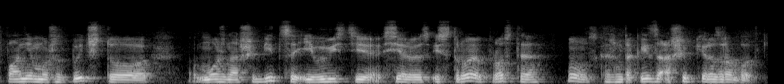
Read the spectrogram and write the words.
вполне может быть, что можно ошибиться и вывести сервис из строя просто, ну, скажем так, из-за ошибки разработки.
